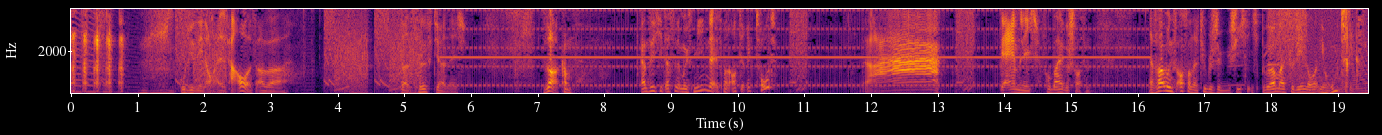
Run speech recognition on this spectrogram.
Gut, die sehen auch älter aus, aber das hilft ja nicht. So, komm. Ganz wichtig, das sind übrigens Minen, da ist man auch direkt tot. Ah, dämlich, vorbeigeschossen. Das war übrigens auch so eine typische Geschichte. Ich gehöre mal zu den Leuten, die rumtricksen.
